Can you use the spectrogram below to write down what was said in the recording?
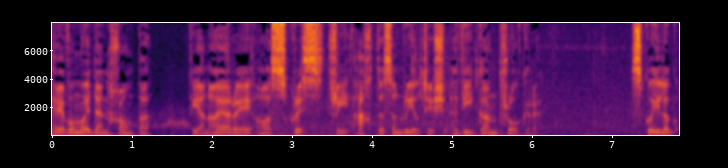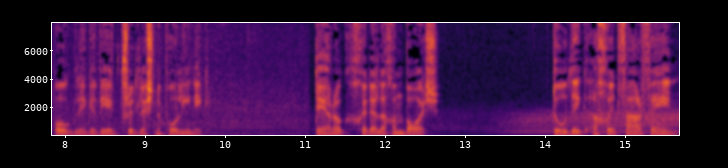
Taobh muid an champa hí an IRA á scris trí achtas an rialtis a bhí gan trógara. Scuileag óglaigh a bhí ag trid leis na pólínig. Déireg chuideach an báis. Dúdig a chud fear féin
